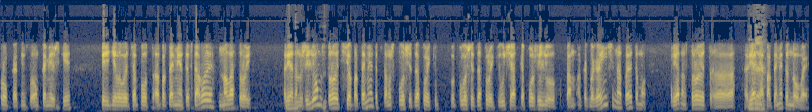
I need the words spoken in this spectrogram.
пробка, одним словом, коммерческие, переделываются под апартаменты. Второе, новострой. Рядом с жильем строят все апартаменты, потому что площадь застройки, площадь застройки участка по жилью там как бы ограничена, поэтому рядом строят э, реальные да. апартаменты новые.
